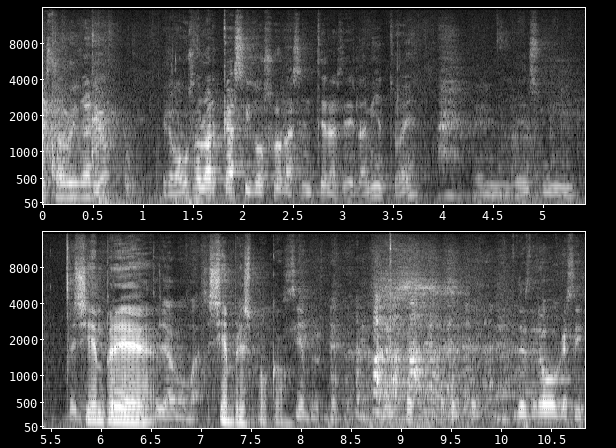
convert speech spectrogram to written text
extraordinario. Pero vamos a hablar casi dos horas enteras de aislamiento, ¿eh? Es un siempre, siempre es poco. Siempre es poco. Desde luego que sí.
